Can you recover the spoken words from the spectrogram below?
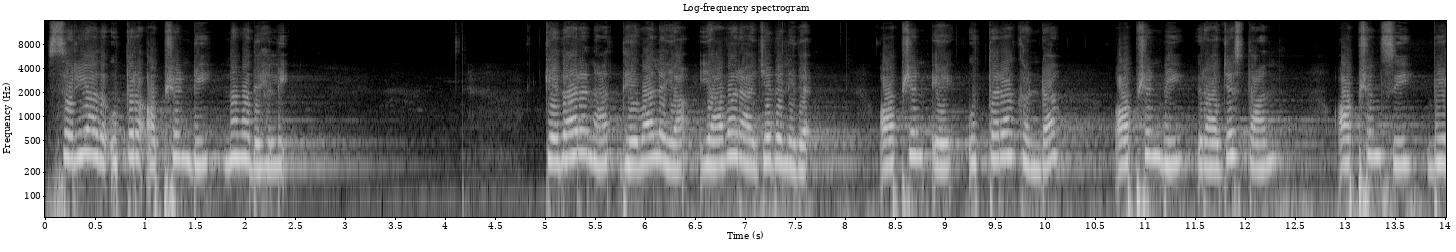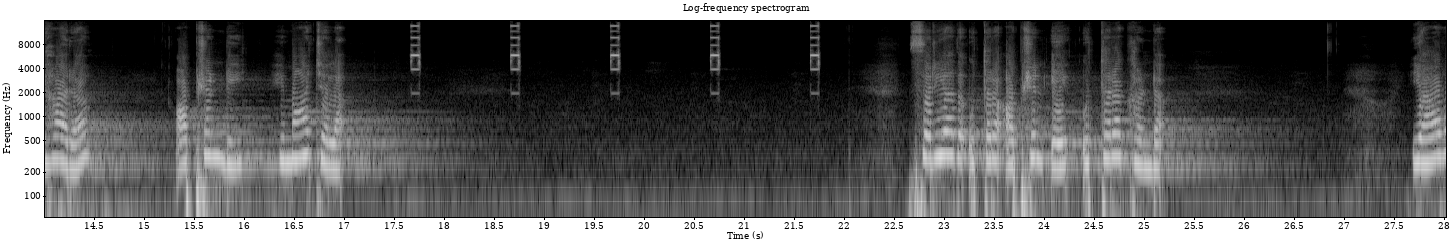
ಸರಿಯಾದ ಉತ್ತರ ಆಪ್ಷನ್ ಡಿ ನವದೆಹಲಿ ಕೇದಾರನಾಥ್ ದೇವಾಲಯ ಯಾವ ರಾಜ್ಯದಲ್ಲಿದೆ? Option A Uttarakhand option B Rajasthan option C Bihar option D Himachal ಸರಿಯಾದ ಉತ್ತರ ಆಪ್ಷನ್ ಎ ಉತ್ತರಾಖಂಡ. ಯಾವ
